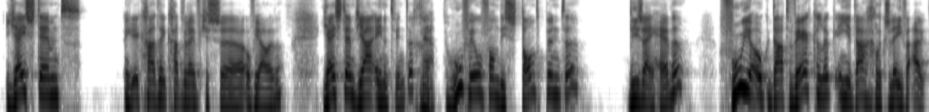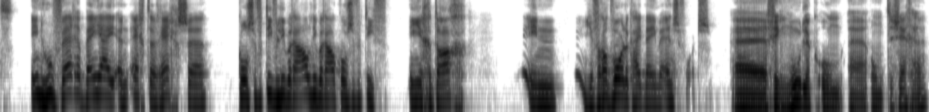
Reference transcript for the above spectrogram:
Jij stemt Ik, ik, ga het, ik ga het weer eventjes eh, over jou hebben. Jij stemt ja 21. Ja. Hoeveel van die standpunten die zij hebben, voer je ook daadwerkelijk in je dagelijks leven uit? In hoeverre ben jij een echte rechtse, conservatief liberaal, liberaal conservatief? In je gedrag, in je verantwoordelijkheid nemen enzovoorts. Eh, vind ik moeilijk om, eh, om te zeggen,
